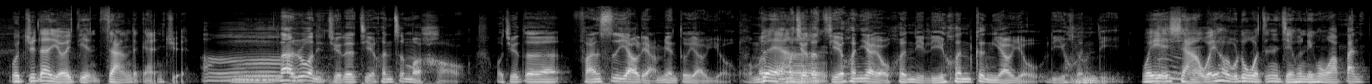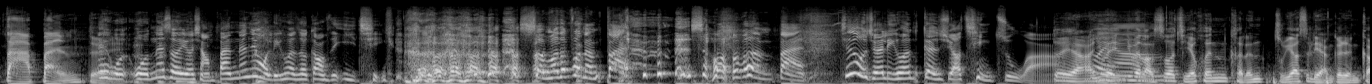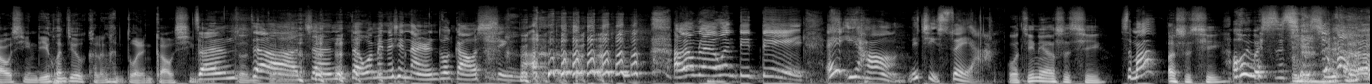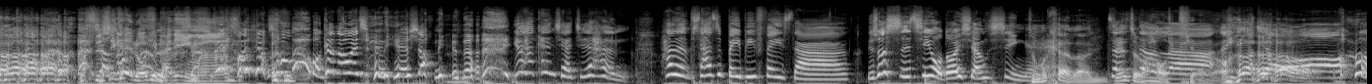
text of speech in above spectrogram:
我觉得有一点这样的感觉。嗯，那如果你觉得结婚这么好，我觉得凡事要两面都要有。我们、啊、我们觉得结婚要有婚礼，离婚更要有离婚礼。我也想，我以后如果真的结婚离婚，我要办大办。对，哎、欸，我我那时候有想办，但是我离婚的时候刚好是疫情，什么都不能办，什么都不能办。其实我觉得离婚更需要庆祝啊。对啊，对啊，因为因为老师说结婚可能主要是两个人高兴，离婚就可能很多人高兴。真的真的，外面那些男人多高兴啊！好了，我们来问弟弟。哎、欸，一航，你几岁啊？我今年二十七。什么？二十七？我以为十七岁。十七可以裸体拍电影吗？我想说，我看到未成年少年的，因为他看起来其实很，他的他是 baby face 啊。你说十七，我都会相信哎、欸。怎么可能？你今天怎么好甜哦？哎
